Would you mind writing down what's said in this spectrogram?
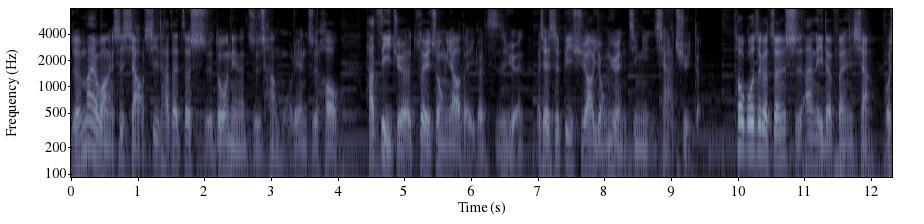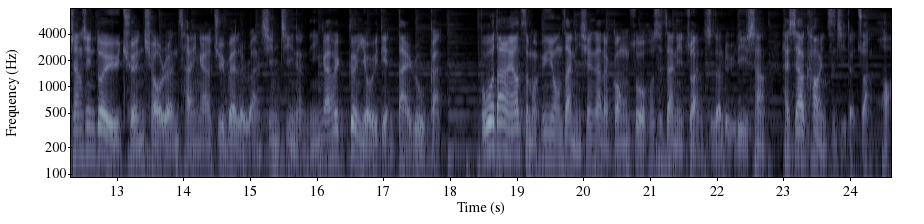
人脉网也是小细他在这十多年的职场磨练之后，他自己觉得最重要的一个资源，而且是必须要永远经营下去的。透过这个真实案例的分享，我相信对于全球人才应该要具备的软性技能，你应该会更有一点代入感。不过，当然要怎么运用在你现在的工作或是在你转职的履历上，还是要靠你自己的转化。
